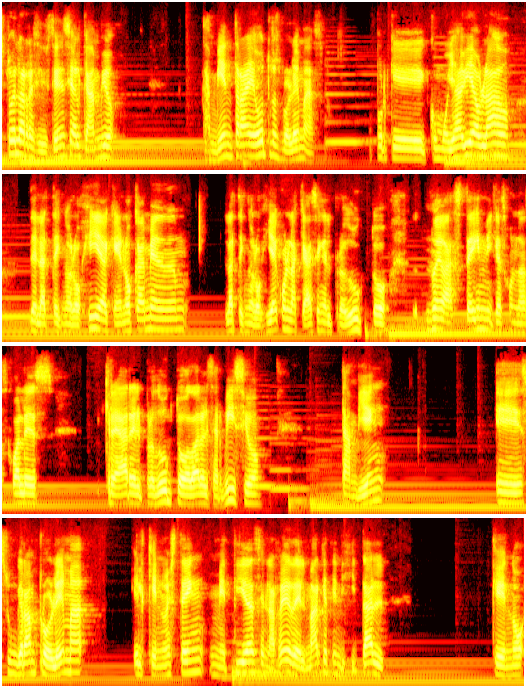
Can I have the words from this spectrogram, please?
Esto de la resistencia al cambio también trae otros problemas, porque como ya había hablado de la tecnología, que no cambian la tecnología con la que hacen el producto, nuevas técnicas con las cuales crear el producto o dar el servicio. También es un gran problema el que no estén metidas en la red del marketing digital, que, no,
